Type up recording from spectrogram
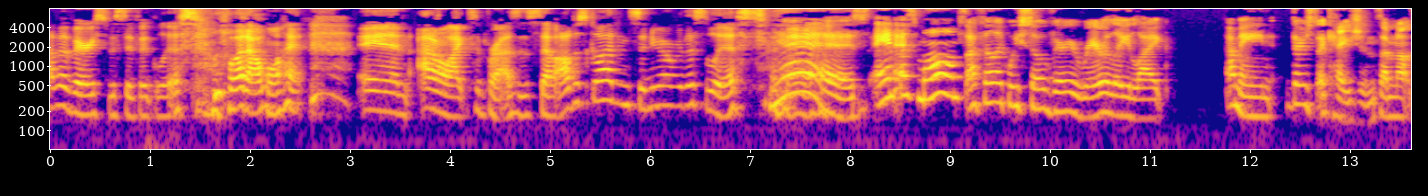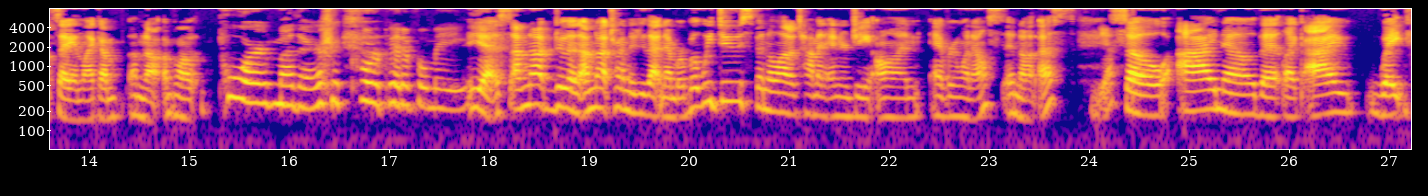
I have a very specific list of what I want, and I don't like surprises, so I'll just go ahead and send you over this list. Yes. And as moms, I feel like we so very rarely like I mean, there's occasions. I'm not saying like I'm I'm not I'm not poor mother. Poor pitiful me. yes, I'm not doing I'm not trying to do that number, but we do spend a lot of time and energy on everyone else and not us. Yeah. So I know that like I wait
